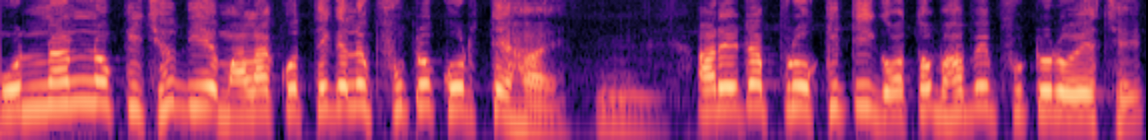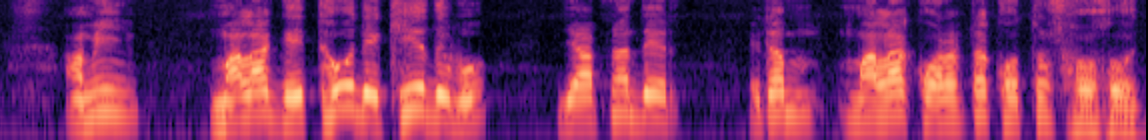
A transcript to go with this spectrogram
অন্যান্য কিছু দিয়ে মালা করতে গেলে ফুটো করতে হয়। আর এটা প্রকৃতিগতভাবে ফুটো রয়েছে। আমি মালা গেঁথেও দেখিয়ে দেব যে আপনাদের এটা মালা করাটা কত সহজ।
